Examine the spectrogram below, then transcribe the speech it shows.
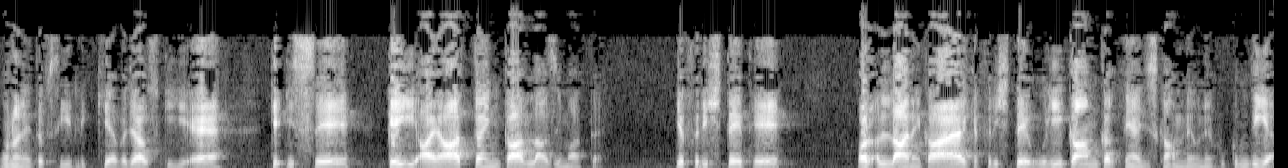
انہوں نے تفسیر لکھی ہے۔ وجہ اس کی یہ ہے کہ اس سے کئی آیات کا انکار لازم آتا ہے۔ یہ فرشتے تھے اور اللہ نے کہا ہے کہ فرشتے وہی کام کرتے ہیں جس کا ہم نے انہیں حکم دیا۔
